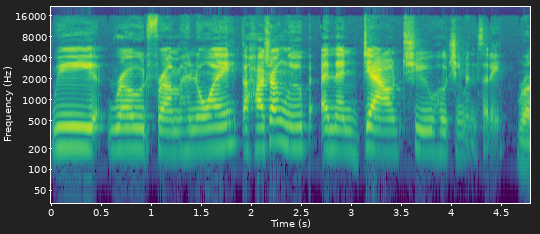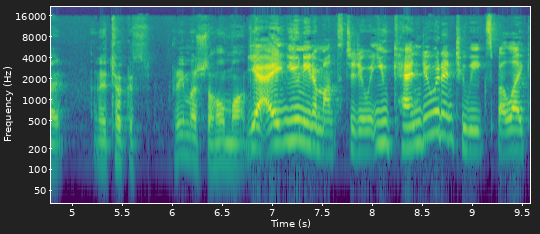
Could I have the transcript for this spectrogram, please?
We rode from Hanoi, the Ha Giang Loop, and then down to Ho Chi Minh City. Right. And it took us pretty much the whole month. Yeah, you need a month to do it. You can do it in two weeks, but like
